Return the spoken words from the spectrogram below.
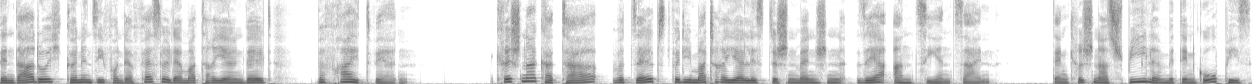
denn dadurch können sie von der Fessel der materiellen Welt befreit werden. Krishna Katha wird selbst für die materialistischen Menschen sehr anziehend sein. Denn Krishnas Spiele mit den Gopis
